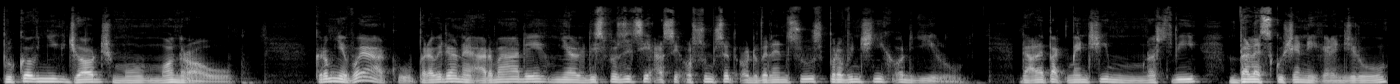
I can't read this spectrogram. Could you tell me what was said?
plukovník George Monroe. Kromě vojáků pravidelné armády měl k dispozici asi 800 odvedenců z provinčních oddílů. Dále pak menší množství veleskušených rangerů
